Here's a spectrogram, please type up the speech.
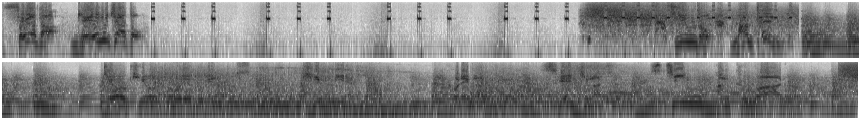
セガタゲームチャート。チーム度満点。蒸気を動力源とする近未来。これが世紀末スチームパンクワールド。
